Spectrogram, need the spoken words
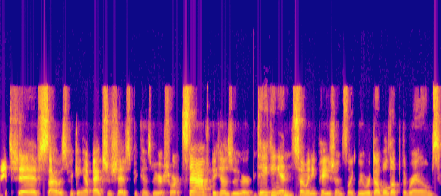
night shifts. I was picking up extra shifts because we were short staffed because we were taking in so many patients. Like we were doubled up the rooms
